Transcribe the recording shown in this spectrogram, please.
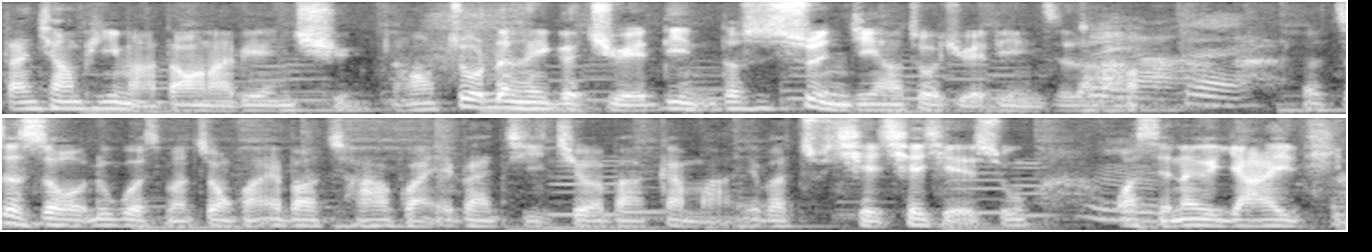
单枪匹马到那边去，然后做任何一个决定都是瞬间要做决定，你知道吗？对，呃，这时候如果什么状况，要不要插管，要不要急救，要不要干嘛，要不要写切结书，哇塞，那个压力挺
